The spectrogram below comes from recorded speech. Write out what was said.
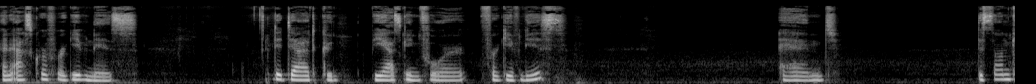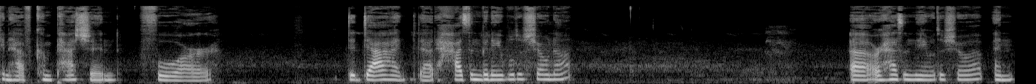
and ask for forgiveness, the dad could be asking for forgiveness. And the son can have compassion for the dad that hasn't been able to show up uh, or hasn't been able to show up and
